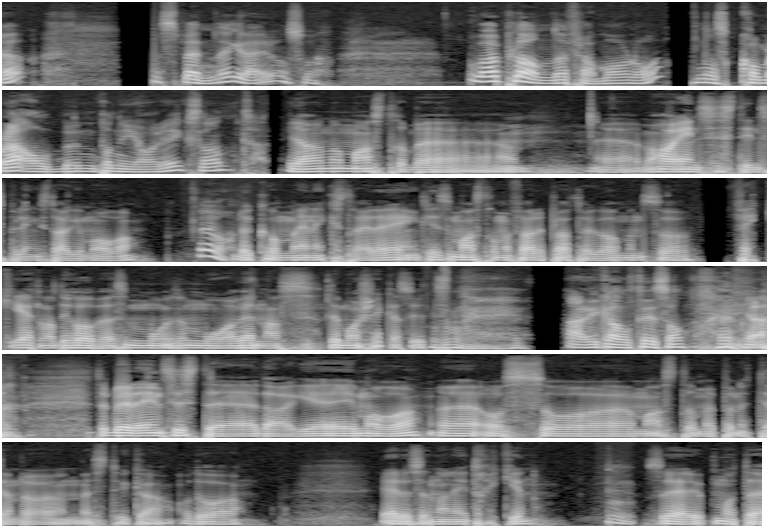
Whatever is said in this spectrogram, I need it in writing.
ja. Spennende greier, altså. Hva er planene framover nå? Nå kommer det album på nyåret, ikke sant? Ja, nå mastrer vi eh, Vi har en siste innspillingsdag i morgen. Ja. Det kommer en ekstra i det. Egentlig så mastrer vi ferdig plata i går, men så fikk jeg et eller annet i hodet som må, som må vendes. Det må sjekkes ut. Er det ikke alltid sånn? ja. Så blir det en siste dag i morgen, eh, og så master vi på nytt igjen da neste uke. Og da er det å sende den i trykken. Mm. Så er det jo på en måte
